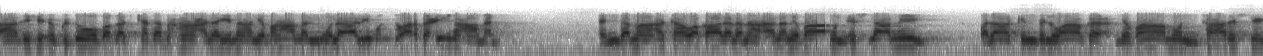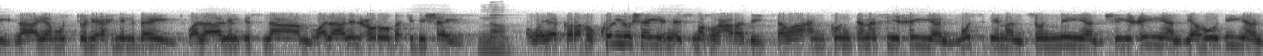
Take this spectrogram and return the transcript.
هذه أكذوبة قد كذبها علينا نظام الملالي منذ أربعين عاما. عندما أتى وقال لنا أنا نظام إسلامي ولكن بالواقع نظام فارسي لا يمت لأهل البيت ولا للإسلام ولا للعروبة بشيء. نعم. هو يكره كل شيء اسمه عربي سواء كنت مسيحيا مسلما سنيا شيعيا يهوديا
